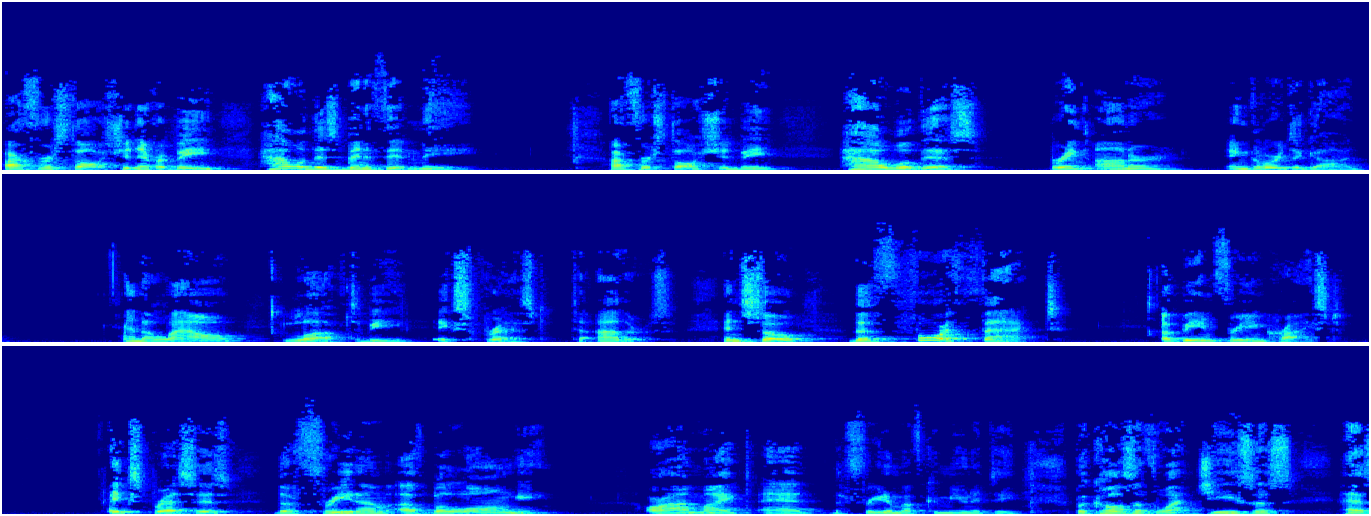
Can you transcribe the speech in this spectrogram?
Our first thought should never be, how will this benefit me? Our first thought should be, how will this bring honor and glory to God and allow love to be expressed to others. And so the fourth fact of being free in Christ expresses the freedom of belonging, or I might add, the freedom of community. Because of what Jesus has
